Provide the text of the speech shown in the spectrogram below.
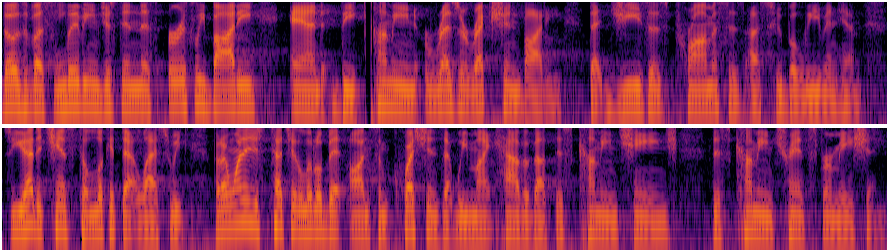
those of us living just in this earthly body and the coming resurrection body that Jesus promises us who believe in him. So you had a chance to look at that last week, but I want to just touch a little bit on some questions that we might have about this coming change, this coming transformation.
